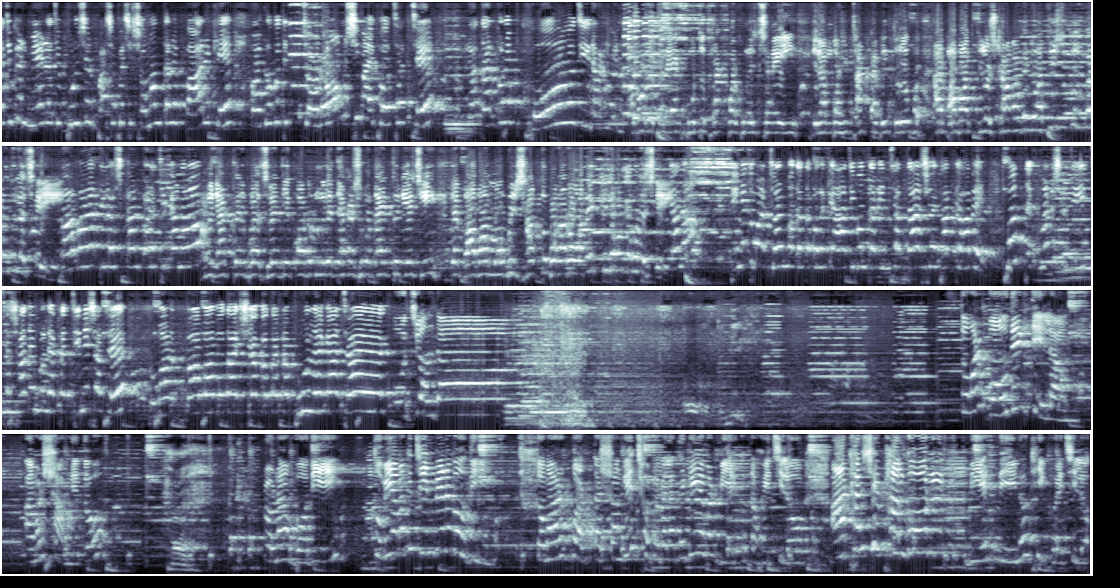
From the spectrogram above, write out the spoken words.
এ যুগের মেয়েরা যে পুরুষের পাশাপাশি সমান তালে পা রেখে অগ্রগতির চরম সীমায় পৌঁছাচ্ছে আমরা তার কোনো খোঁজই রাখি না। আমার এখানে এক মুহূর্ত থাকবার কোনো ইচ্ছা নেই। গ্রামবাসী ঠাট্টা বিদ্রুপ আর বাবার তিরস্কার আমাকে অতিষ্ঠ করে তুলেছে। বাবা তিরস্কার করেছে কেন? আমি ডাক্তারি পড়াশোনা দিয়ে কটন মিলে দেখাশোনার দায়িত্ব নিয়েছি তাই বাবার লোভী স্বার্থপর আরও অনেক কিছু আমাকে বলেছে। তিনি তোমার জন্মদাতা বলে আজীবন তার ইচ্ছার দাস হয়ে থাকতে হবে? প্রত্যেক মানুষের যে ইচ্ছা স্বাধীন বলে একটা জিনিস আছে তোমার বাবা বোধহয় সে কথাটা ভুলে গেছে। উজ্জ্বল দা তোমার বউ দেখতে এলাম? আমার সামনে তো। হ্যাঁ। প্রণাম বৌদি তুমি আমাকে চিনবে না বৌদি। তোমার কর্তার সঙ্গে ছোটবেলা থেকেই আমার বিয়ের কথা হয়েছিল। আঠাশে ফাল্গুন বিয়ের দিনও ঠিক হয়েছিল।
